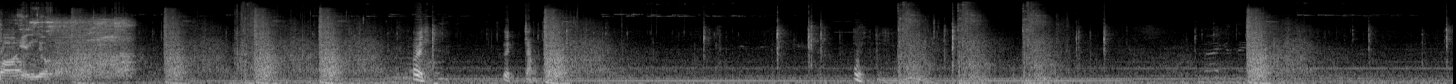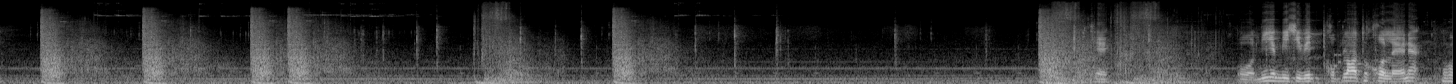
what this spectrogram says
พอเห็นอยู่เฮ้ยอึดจังอุ๊ อ้นี่ยังมีชีวิตครบรอดทุกคนเลยนะเนี่ยโอ้โห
